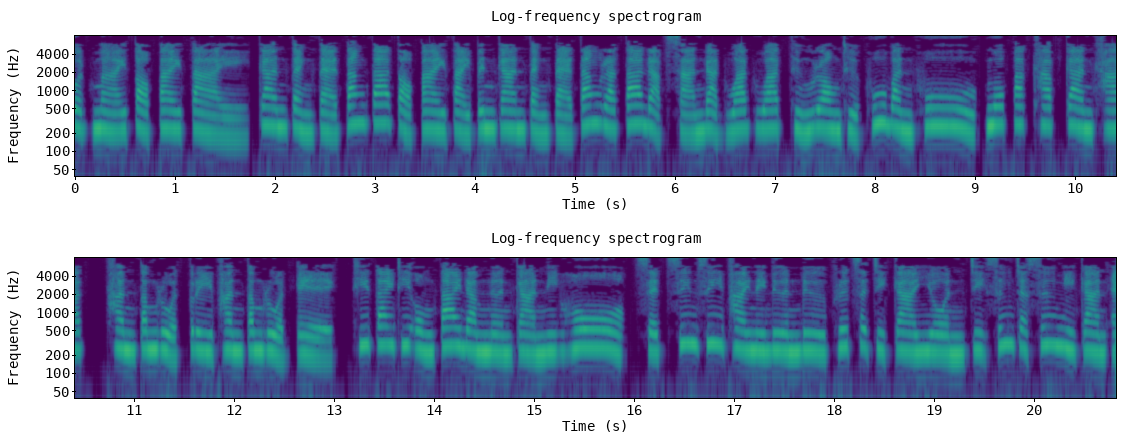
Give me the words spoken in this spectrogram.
กฎหมายต่อไปไต่ การแต่งแต่ตั้งต้าต่อไปไต่เป็นการแต่งแต่ตั้งรัตต้าดับสารดัดวัดวัดถึงรองถือผู้บรรผู้งบปักคับการคัดพันตำรวจตรีพันตำรวจเอก ที่ใต้ที่องค์ใต้ดำเนินการนิโฮ เสร็จสิ้นซี่ภายในเดือนดือพฤศจิกายนจิซึ่งจะซึ่งมีการแอ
